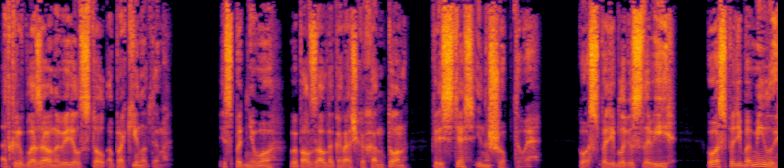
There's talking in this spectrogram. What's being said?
Открыв глаза, он увидел стол опрокинутым. Из-под него выползал на карачках Антон, крестясь и нашептывая. «Господи, благослови! Господи, помилуй!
